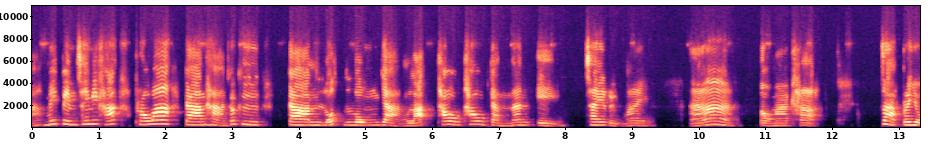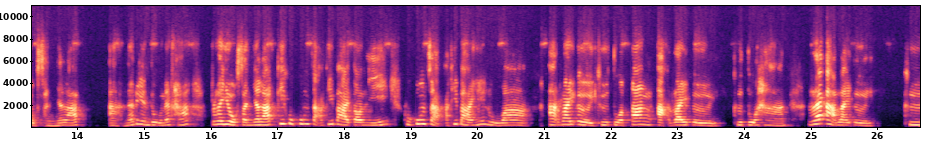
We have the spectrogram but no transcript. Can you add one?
อะไม่เป็นใช่ไหมคะ เพราะว่าการหารก็คือ การลดลงอย่างละเท่าเท่ากันนั่นเอง ใช่หรือไม่อ่าต่อมาค่ะ จากประโยคสัญลักษณ์อ่านักเรียนดูนะคะ ประโยคสัญลักษณ์ที่ครูกุ้งจะอธิบายตอนนี้ครูกุ้งจะอธิบายให้รู้ว่า อะไรเอ่ย คือตัวตั้งอะไรเอ่ย คือตัวหาร และอะไรเอ่ย คือ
